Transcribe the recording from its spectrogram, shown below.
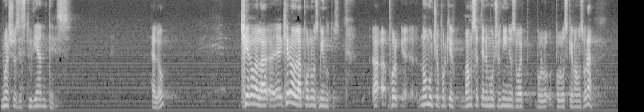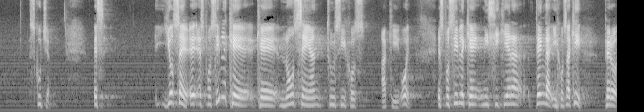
nuestros estudiantes. Hello. Quiero hablar, eh, quiero hablar por unos minutos. Ah, no mucho porque vamos a tener muchos niños hoy por, los que vamos a orar. Escucha, es, yo sé, e, es posible que, que no sean tus hijos aquí hoy. Es posible que ni siquiera tenga hijos aquí. Pero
